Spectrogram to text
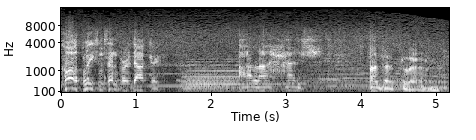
Call the police and send for a doctor. Allah has other plans.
